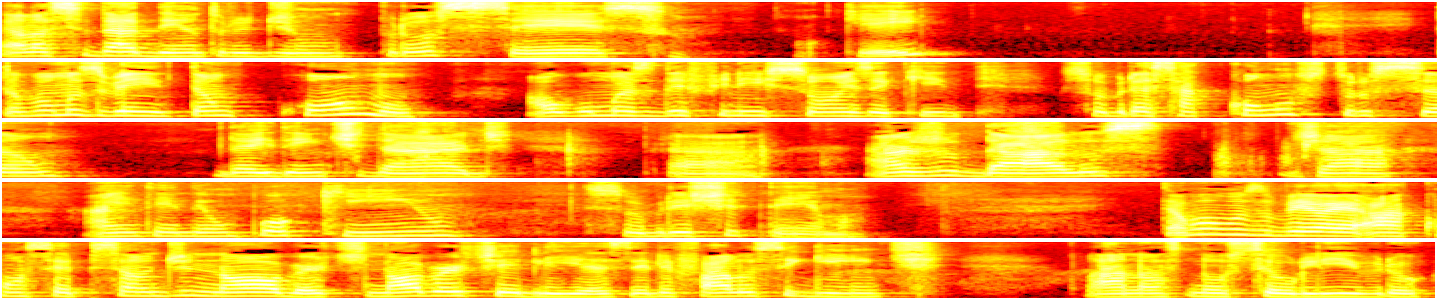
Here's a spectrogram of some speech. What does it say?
ela se dá dentro de um processo, ok? Então vamos ver então como algumas definições aqui sobre essa construção da identidade para ajudá-los já a entender um pouquinho sobre este tema. Então vamos ver a concepção de Norbert, Norbert Elias. Ele fala o seguinte, lá no, no seu livro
